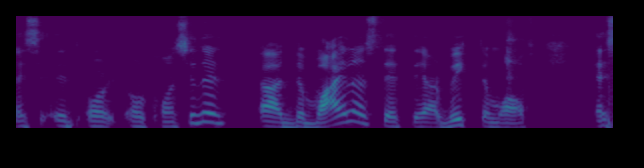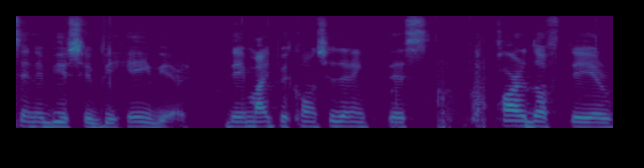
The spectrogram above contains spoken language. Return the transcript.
as or, or consider uh, the violence that they are victim of as an abusive behavior. They might be considering this a part of their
